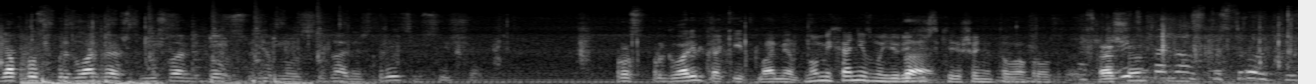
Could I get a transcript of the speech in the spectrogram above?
Я просто предлагаю, что мы с вами до судебного заседания встретимся еще. Просто проговорим какие-то моменты. Но механизмы юридические да. решения этого вопроса. Хорошо. пожалуйста, сроки.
